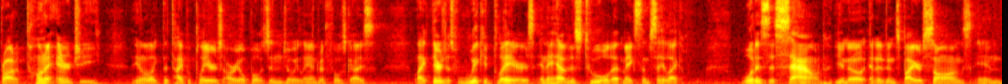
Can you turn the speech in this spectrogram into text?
brought a ton of energy. You know, like the type of players Ariel Posen, Joey Landreth, those guys, like they're just wicked players, and they have this tool that makes them say like, "What is this sound?" You know, and it inspires songs and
